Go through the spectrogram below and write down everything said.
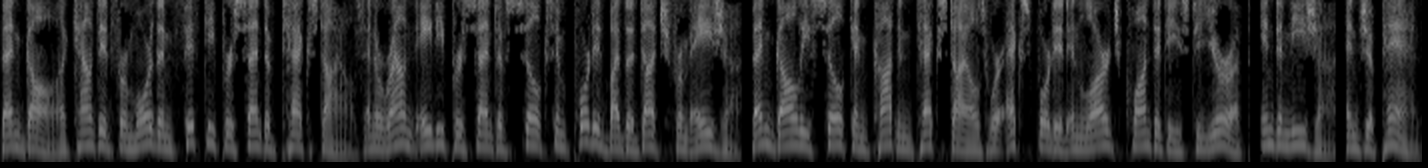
Bengal accounted for more than 50% of textiles and around 80% of silks imported by the Dutch from Asia. Bengali silk and cotton textiles were exported in large quantities to Europe, Indonesia, and Japan,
